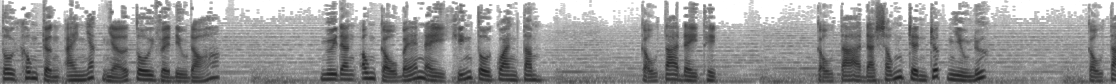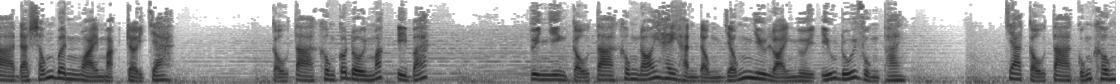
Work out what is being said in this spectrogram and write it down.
Tôi không cần ai nhắc nhở tôi về điều đó. Người đàn ông cậu bé này khiến tôi quan tâm. Cậu ta đầy thịt. Cậu ta đã sống trên rất nhiều nước. Cậu ta đã sống bên ngoài mặt trời cha. Cậu ta không có đôi mắt y bác. Tuy nhiên cậu ta không nói hay hành động giống như loại người yếu đuối vùng than. Cha cậu ta cũng không.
